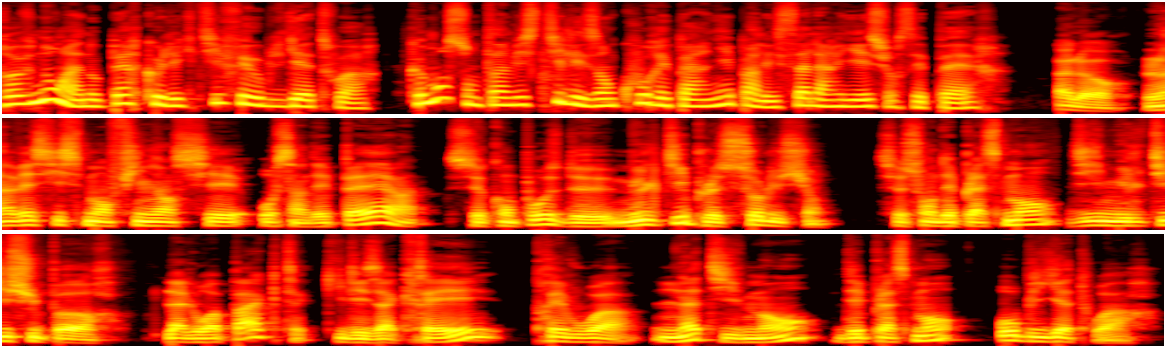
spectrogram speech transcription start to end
Revenons à nos paires collectifs et obligatoires. Comment sont investis les encours épargnés par les salariés sur ces paires Alors, l'investissement financier au sein des paires se compose de multiples solutions. Ce sont des placements dits multi-supports. La loi Pacte, qui les a créés, prévoit nativement des placements obligatoires.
